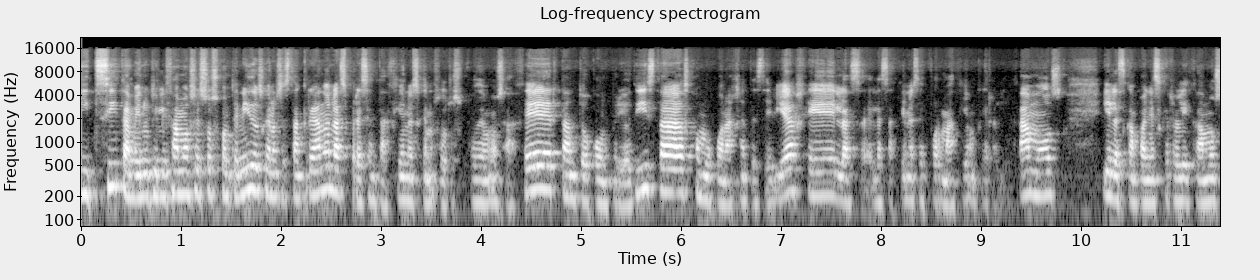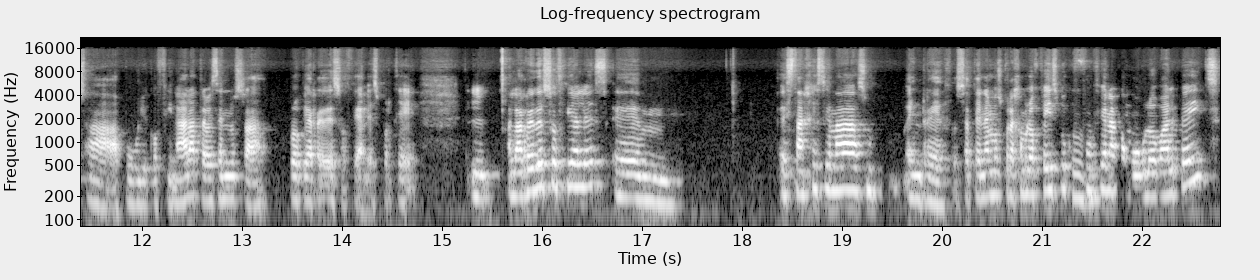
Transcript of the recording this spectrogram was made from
y sí, también utilizamos esos contenidos que nos están creando en las presentaciones que nosotros podemos hacer, tanto con periodistas como con agentes de viaje, las, las acciones de formación que realizamos y las campañas que realizamos a, público final a través de nuestras propias redes sociales, porque las redes sociales em, están gestionadas en red. O sea, tenemos, por ejemplo, Facebook funciona como Global Page.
